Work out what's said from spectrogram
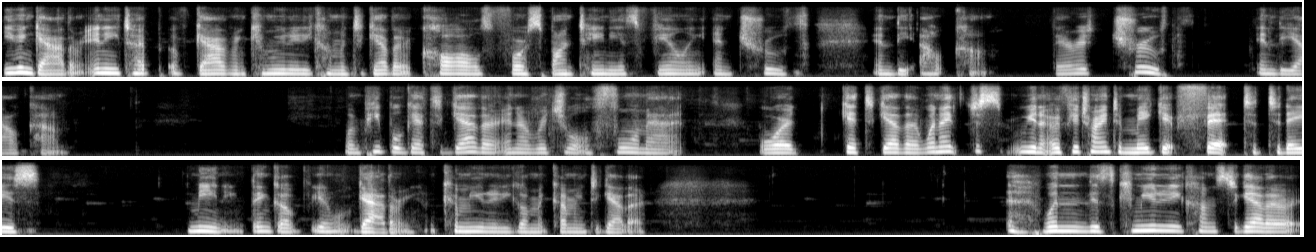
even gather any type of gathering community coming together calls for spontaneous feeling and truth in the outcome. There is truth in the outcome. When people get together in a ritual format or get together when i just you know if you're trying to make it fit to today's meaning think of you know gathering community coming coming together. When this community comes together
